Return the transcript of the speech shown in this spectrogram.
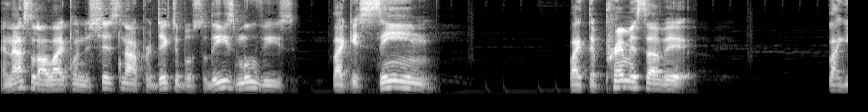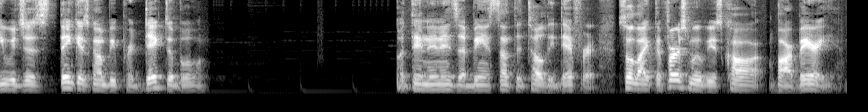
And that's what I like when the shit's not predictable. So these movies, like it seemed like the premise of it, like you would just think it's gonna be predictable. But then it ends up being something totally different. So like the first movie is called Barbarian.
